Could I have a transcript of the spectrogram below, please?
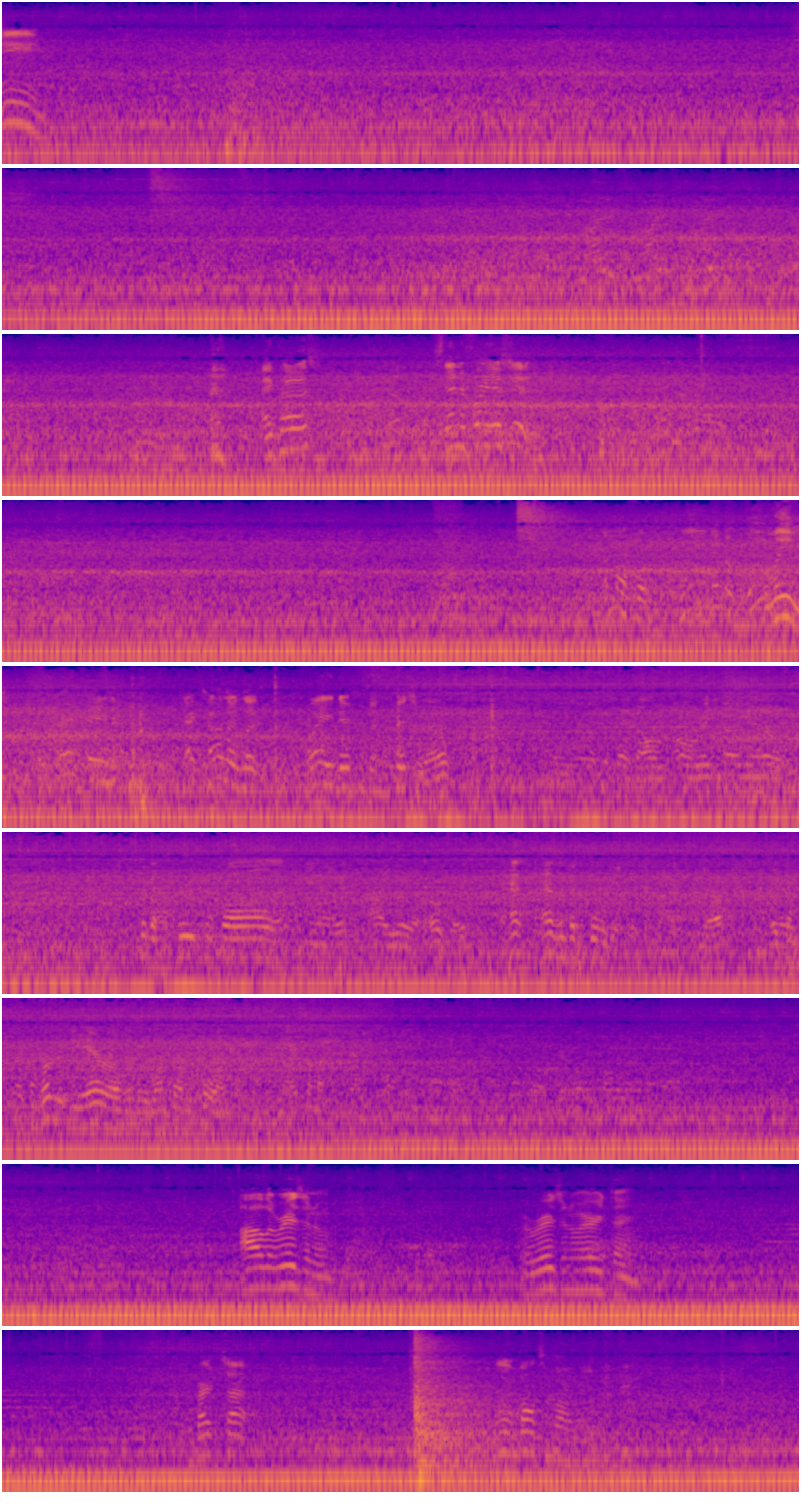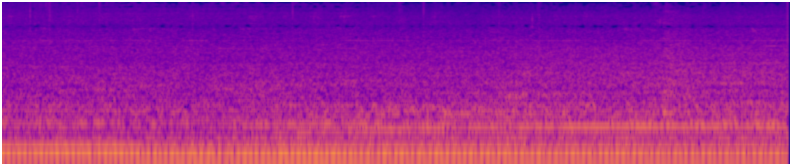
mean. Hey, cuz, stand in front of your shit. lean. That color looks way different than the picture. Look at all, all original, you know. Look at the cruise control, you know. it's Oh, yeah, okay. It, has, it hasn't been cooled yet. Yep. They, con they converted the air over to 134. All original original everything. Burt's up. Me in Baltimore, man.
